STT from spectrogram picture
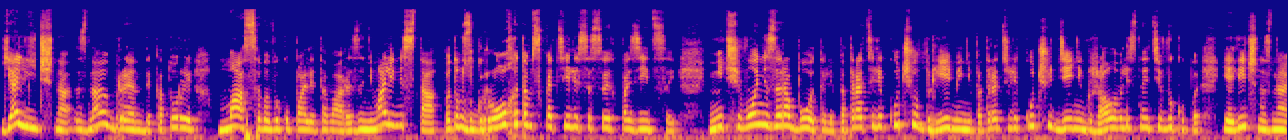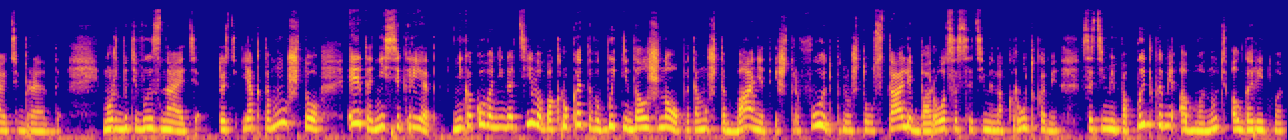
Я лично знаю бренды, которые массово выкупали товары, занимали места, потом с грохотом скатились со своих позиций, ничего не заработали, потратили кучу времени, потратили кучу денег, жаловались на эти выкупы. Я лично знаю эти бренды. Может быть, вы знаете. То есть я к тому, что это не секрет. Никакого негатива вокруг этого быть не должно, потому что банят и штрафуют, потому что устали бороться с этими накрутками, с этими попытками обмануть алгоритмы.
